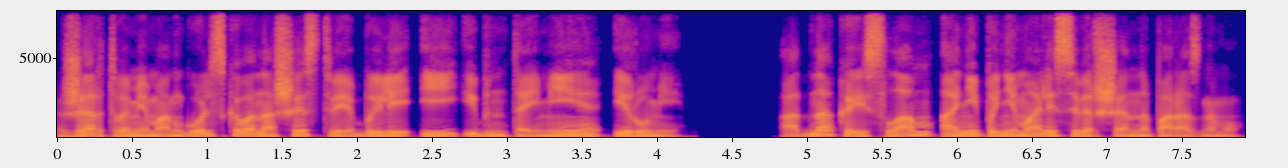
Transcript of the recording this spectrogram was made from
Жертвами монгольского нашествия были и Ибн Таймия, и Руми. Однако ислам они понимали совершенно по-разному.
